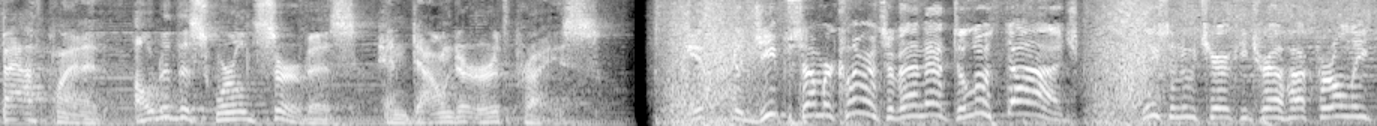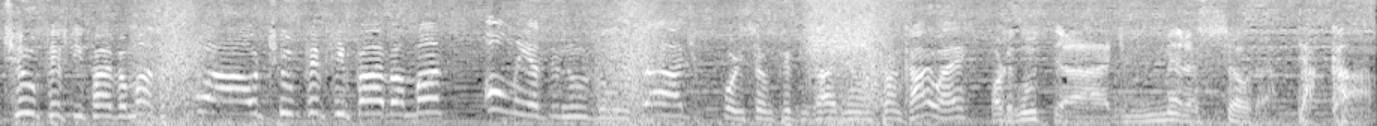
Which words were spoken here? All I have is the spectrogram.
Bath Planet, out of this world service and down to earth price. It's the Jeep Summer Clearance Event at Duluth Dodge. Lease a new Cherokee Trailhawk for only 255 a month. Wow, 255 a month? Only at the new Duluth Dodge, 4755 Miller Trunk Highway, or Duluth Dodge, Minnesota.com.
